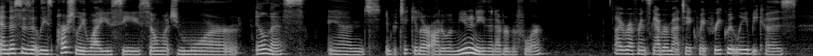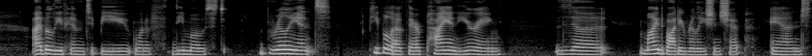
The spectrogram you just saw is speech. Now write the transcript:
And this is at least partially why you see so much more illness and, in particular, autoimmunity than ever before. I reference Gabor Mate quite frequently because I believe him to be one of the most brilliant people out there pioneering the mind body relationship and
